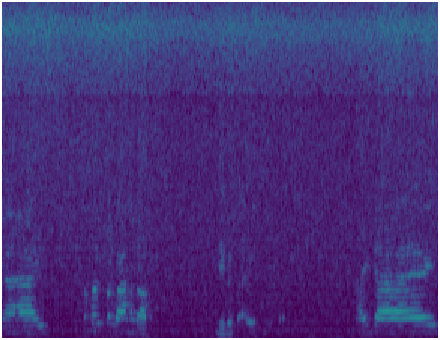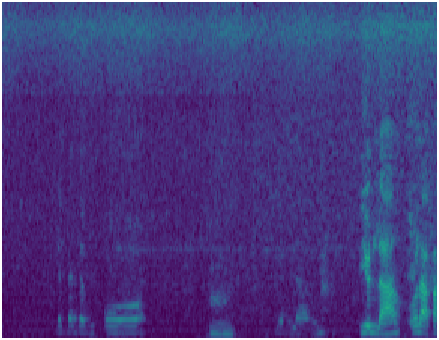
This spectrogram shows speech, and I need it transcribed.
Guys, kapag pa ba harap? Dito tayo. Hi guys. Gandang gabi po. Mm. Yan lang. Yun lang? Wala ka.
